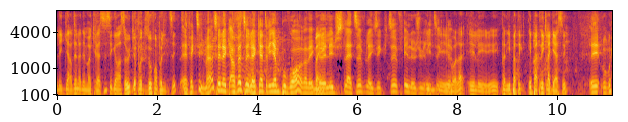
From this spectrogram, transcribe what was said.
les gardiens de la démocratie. C'est grâce à eux qu'il n'y a pas de en politique. Effectivement. C'est le, en fait, c'est le quatrième pouvoir avec Ben- le législatif, l'exécutif et le juridique. et voilà. Et, les, et Pa- et Patrick, et Patrick Lagacé, Et oui,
